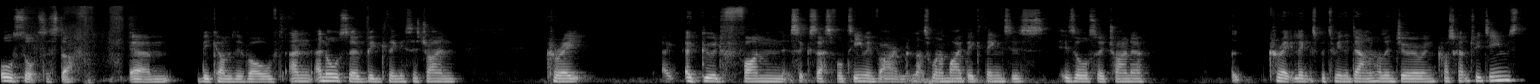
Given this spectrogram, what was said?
all sorts of stuff um, becomes involved, and and also a big thing is to try and create a, a good, fun, successful team environment. That's one of my big things is is also trying to create links between the downhill enduro and cross country teams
